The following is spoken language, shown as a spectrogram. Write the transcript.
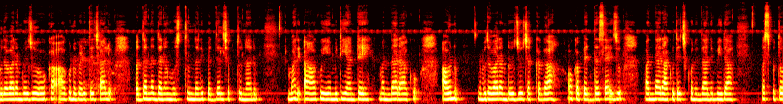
బుధవారం రోజు ఒక ఆకును పెడితే చాలు వద్దన్న ధనం వస్తుందని పెద్దలు చెప్తున్నారు. మరి ఆ ఆకు ఏమిటి అంటే మందార ఆకు. అవును బుధవారం రోజు చక్కగా ఒక పెద్ద సైజు పందారాకు ఆకు తెచ్చుకొని దాని మీద పసుపుతో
